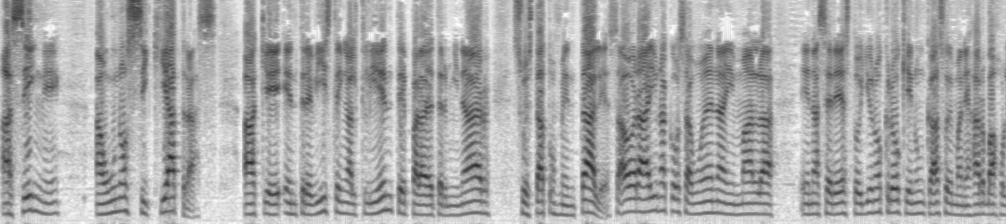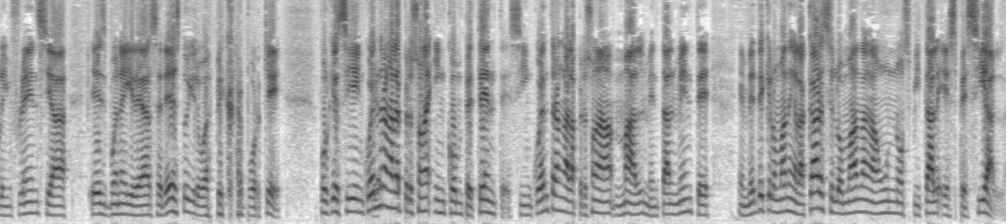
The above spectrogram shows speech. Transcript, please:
asigne a unos psiquiatras a que entrevisten al cliente para determinar su estatus mentales. Ahora hay una cosa buena y mala en hacer esto. Yo no creo que en un caso de manejar bajo la influencia es buena idea hacer esto y le voy a explicar por qué. Porque si encuentran a la persona incompetente, si encuentran a la persona mal mentalmente, en vez de que lo manden a la cárcel, lo mandan a un hospital especial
